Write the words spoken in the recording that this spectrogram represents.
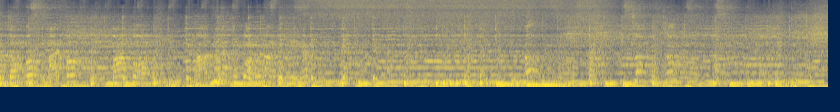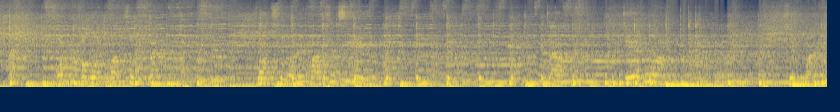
ไม่มีการจองโต๊ะขายโต๊ะมาก่อนหาที่นั่งกันก่อนด้านหน้าเป็นทีครับชักชักผลขบวนความสุขและความสวยความเซ็กซี่จากเจ๊อ้วนเชียงใหม่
